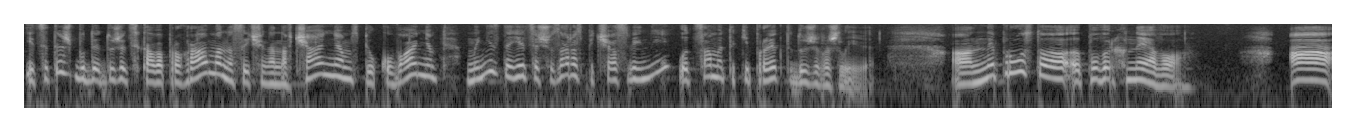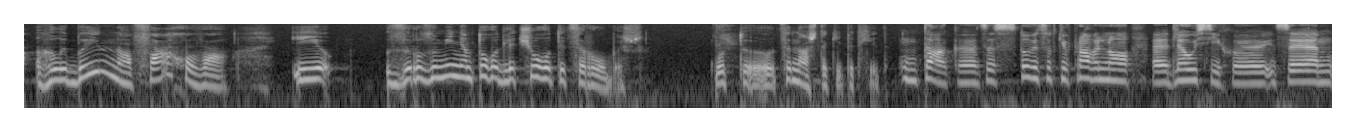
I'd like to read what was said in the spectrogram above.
І це теж буде дуже цікава програма, насичена навчанням, спілкуванням. Мені здається, що зараз під час війни от саме такі проекти дуже важливі. Не просто е, поверхнево, а глибинна, фахова і з розумінням того, для чого ти це робиш. От е, це наш такий підхід. Так, е, це 100% правильно е, для усіх. Це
